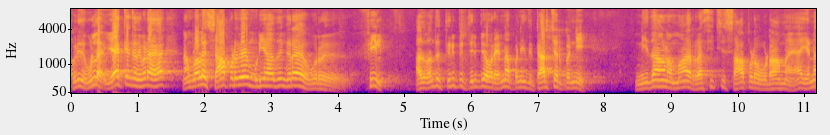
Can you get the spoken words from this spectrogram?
புரியுது? உள்ள ஏக்கங்கிறதை விட நம்மளால சாப்பிடவே முடியாதுங்கிற ஒரு ஃபீல் அது வந்து திருப்பி திருப்பி அவரை என்ன பண்ணி டார்ச்சர் பண்ணி நிதானமாக ரசித்து சாப்பிட விடாம என்ன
